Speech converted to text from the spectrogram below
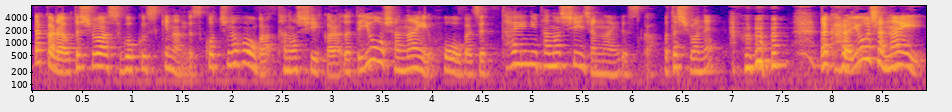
だから私はすごく好きなんです。こっちの方が楽しいから。だって容赦ない方が絶対に楽しいじゃないですか。私はね。だから容赦ない、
